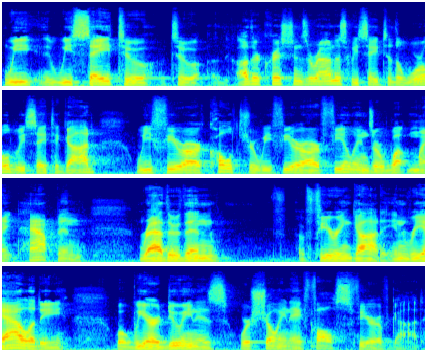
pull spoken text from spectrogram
we, we say to, to other Christians around us, we say to the world, we say to God, we fear our culture, we fear our feelings or what might happen rather than fearing God. In reality, what we are doing is we're showing a false fear of God,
